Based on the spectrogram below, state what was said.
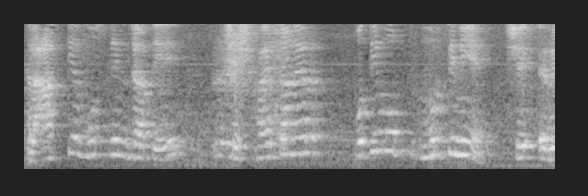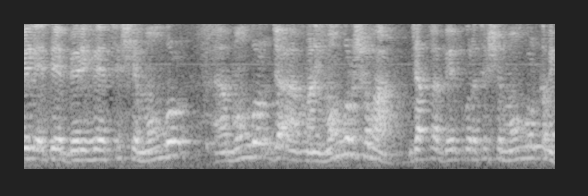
তাহলে আজকে মুসলিম জাতি, সে শয়তানের প্রতিমূর্ত মূর্তি নিয়ে সে রেলেতে বেরিয়ে হয়েছে, সে মঙ্গল মঙ্গল মানে মঙ্গল সভা যাত্রা বের করেছে, সে মঙ্গলকামী।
